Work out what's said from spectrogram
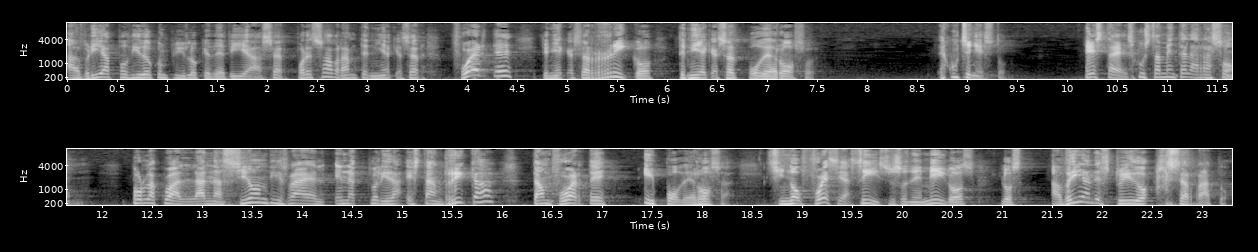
habría podido cumplir lo que debía hacer. Por eso Abraham tenía que ser fuerte, tenía que ser rico, tenía que ser poderoso. Escuchen esto. Esta es justamente la razón por la cual la nación de Israel en la actualidad es tan rica, tan fuerte y poderosa. Si no fuese así, sus enemigos los habrían destruido hace rato.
